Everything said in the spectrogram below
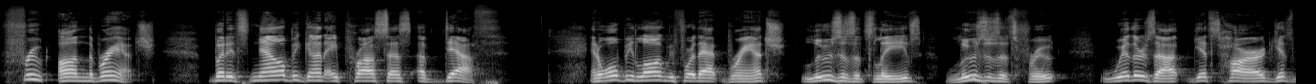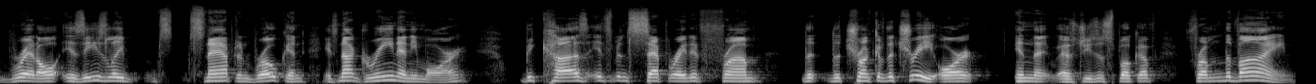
fruit on the branch, but it's now begun a process of death. And it won't be long before that branch loses its leaves, loses its fruit, withers up, gets hard, gets brittle, is easily snapped and broken. It's not green anymore because it's been separated from the, the trunk of the tree or in the as Jesus spoke of from the vine.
